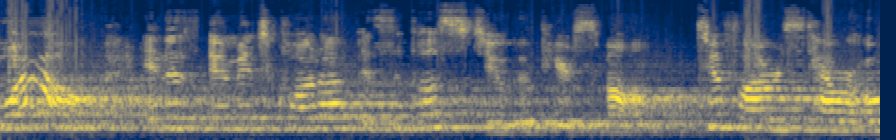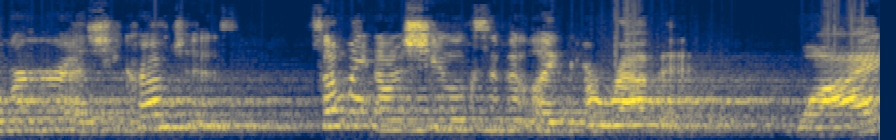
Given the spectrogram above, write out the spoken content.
wow! In this image, Clodop is supposed to appear small. Two flowers tower over her as she crouches. Some might notice she looks a bit like a rabbit, why?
